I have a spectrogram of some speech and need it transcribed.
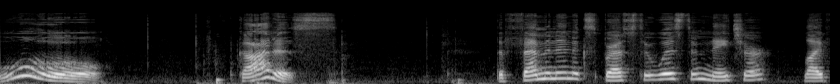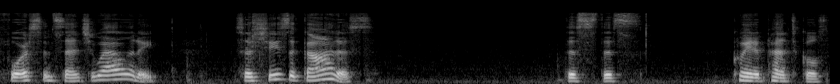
Ooh. Goddess. The feminine expressed through wisdom, nature, life force, and sensuality. So she's a goddess. This, this Queen of Pentacles.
